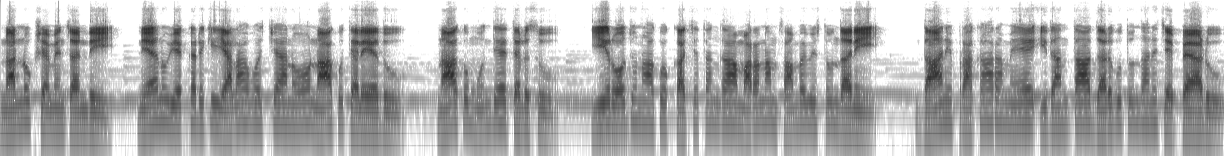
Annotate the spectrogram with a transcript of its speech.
నన్ను క్షమించండి. నేను ఎక్కడికి ఎలా వచ్చానో నాకు తెలియదు. నాకు ముందే తెలుసు. ఈ రోజు నాకు ఖచ్చితంగా మరణం సంభవిస్తుందని. దాని ప్రకారమే ఇదంతా జరుగుతుందని చెప్పాడు.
